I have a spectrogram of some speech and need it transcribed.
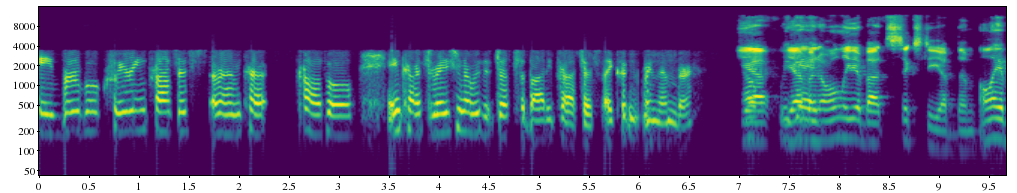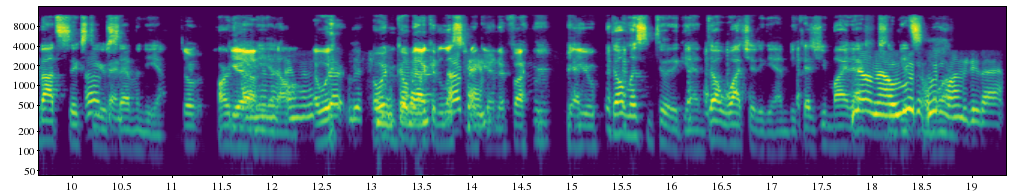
a verbal clearing process around ca- causal incarceration, or was it just the body process? I couldn't remember. Yeah, oh, we yeah, gave- but only about 60 of them. Only about 60 or 70. So, Hardly yeah, any at all. gonna I, would, I wouldn't go back and listen Okay. again if I were Yeah. you. Don't listen to it again. Don't watch it again because you might No, actually no, we get wouldn't, wouldn't want to do that.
